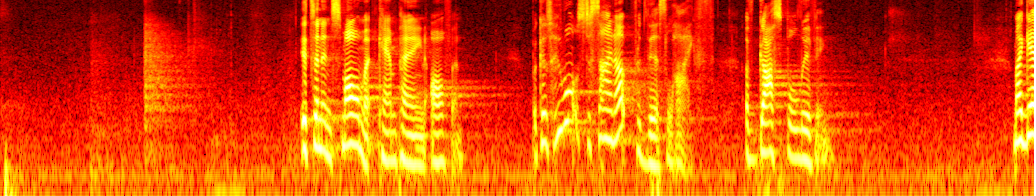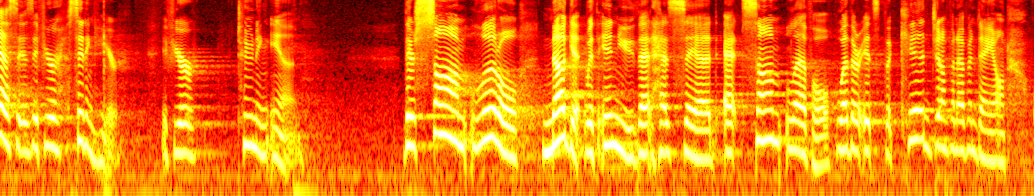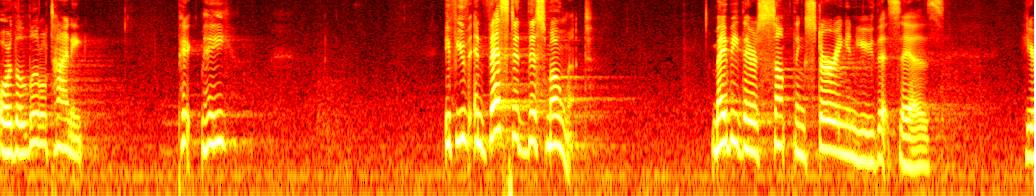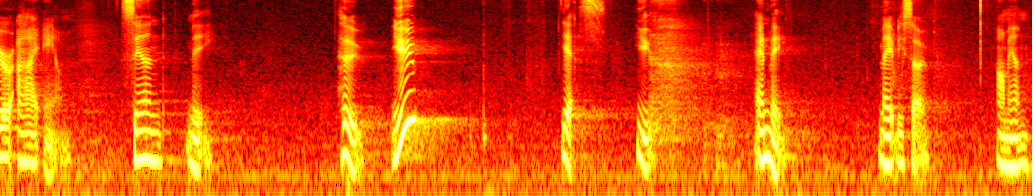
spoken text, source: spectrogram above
It's an installment campaign often. Because who wants to sign up for this life of gospel living? My guess is if you're sitting here, if you're tuning in, there's some little nugget within you that has said, at some level, whether it's the kid jumping up and down or the little tiny pick me, if you've invested this moment, maybe there's something stirring in you that says, Here I am, send me. Who? You? Yes, you. And me. May it be so. Amen.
